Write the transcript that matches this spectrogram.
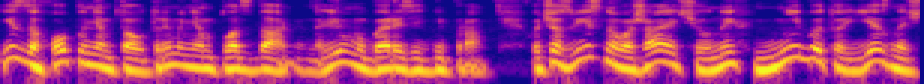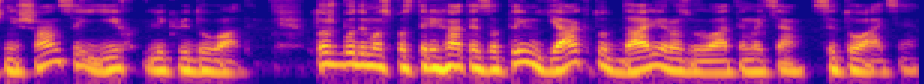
із захопленням та утриманням плацдармів на лівому березі Дніпра. Хоча, звісно, вважають, що у них нібито є значні шанси їх ліквідувати. Тож будемо спостерігати за тим, як тут далі розвиватиметься ситуація.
